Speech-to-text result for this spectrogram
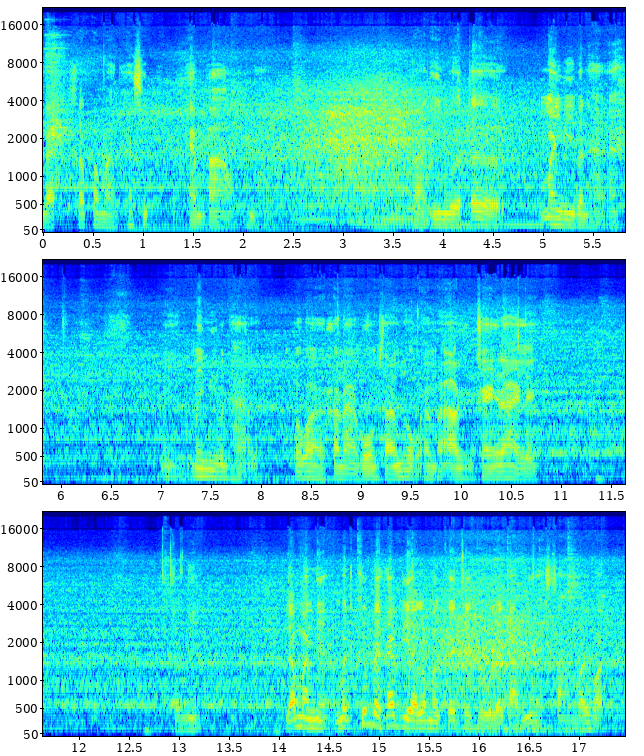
แบตสักประมาณ 50 แอมป์อาวผ่านอินเวอร์เตอร์ไม่มีปัญหา ไม่ไม่มีปัญหาเลยเพราะว่าขนาดผม36แอมป์อาวยังใช้ได้เลยตัวนี้แล้วมันเนี่ยมันขึ้นไปแป๊บเดียวแล้วมันก็จะอยู่ระดับนี้300วัตต์ไป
